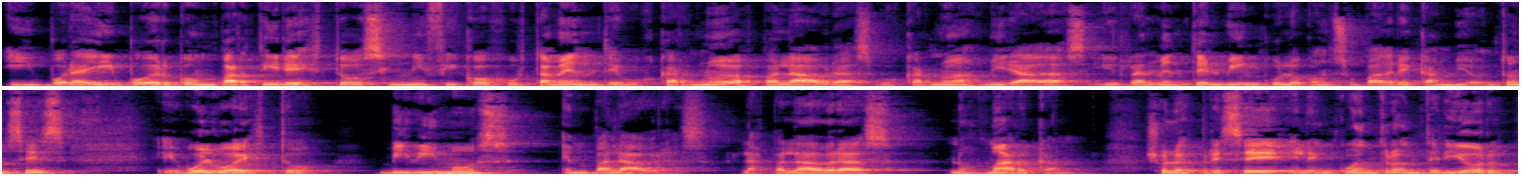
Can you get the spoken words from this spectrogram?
Y por ahí poder compartir esto significó justamente buscar nuevas palabras, buscar nuevas miradas y realmente el vínculo con su padre cambió. Entonces, eh, vuelvo a esto, Vivimos en palabras. Las palabras nos marcan. Yo lo expresé el encuentro anterior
